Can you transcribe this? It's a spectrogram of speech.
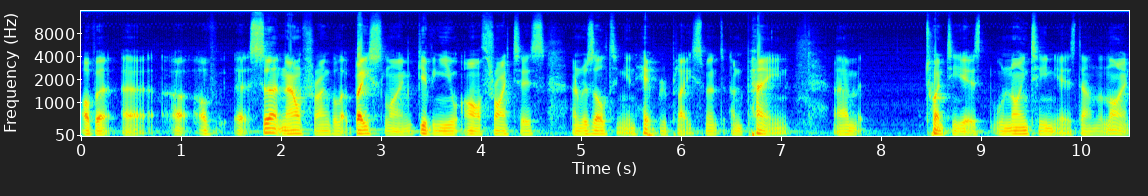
of a, uh, of a certain alpha angle at baseline giving you arthritis and resulting in hip replacement and pain um, 20 years or 19 years down the line.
